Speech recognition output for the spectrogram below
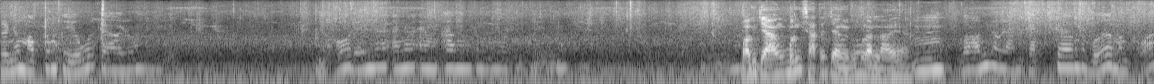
rồi nó mọc trong kiểu quá trời luôn nhổ để nó nó ăn thân trong kiểu nó Bẩm cha ông bứng sạch hết trơn cũng lên lại ha. ừ bóm nó làm sạch trơn bữa mà khỏi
